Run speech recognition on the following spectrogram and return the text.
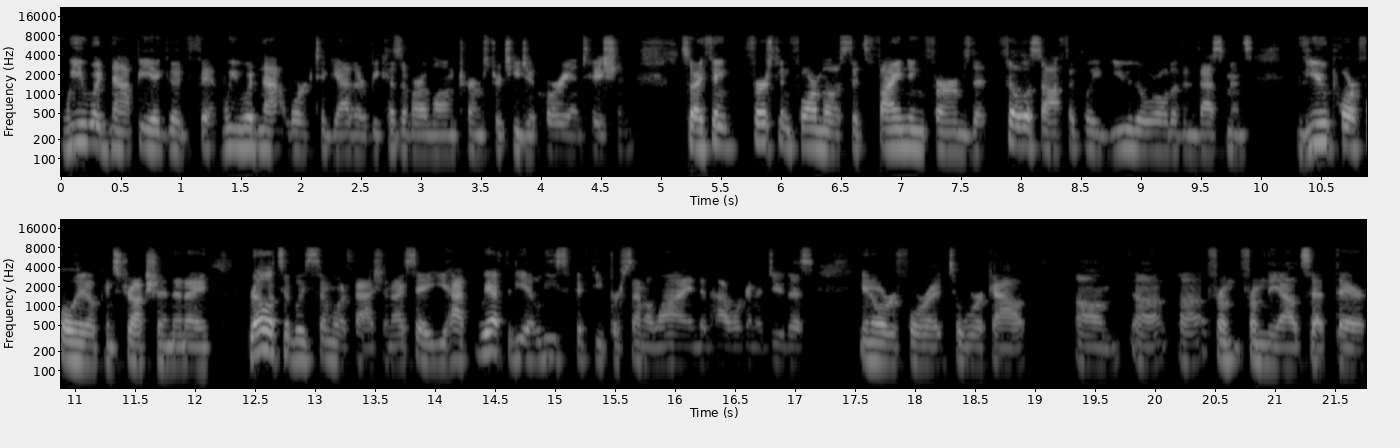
we would not be a good fit. We would not work together because of our long-term strategic orientation. So I think first and foremost, it's finding firms that philosophically view the world of investments, view portfolio construction in a relatively similar fashion. I say you have we have to be at least 50% aligned in how we're going to do this in order for it to work out um, uh, uh, from from the outset there.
